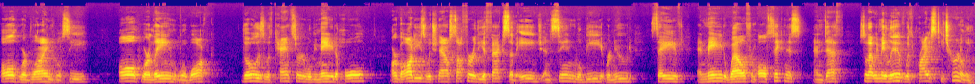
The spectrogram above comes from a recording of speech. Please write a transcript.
all who are blind will see, all who are lame will walk, those with cancer will be made whole, our bodies, which now suffer the effects of age and sin, will be renewed saved, and made well from all sickness and death, so that we may live with Christ eternally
